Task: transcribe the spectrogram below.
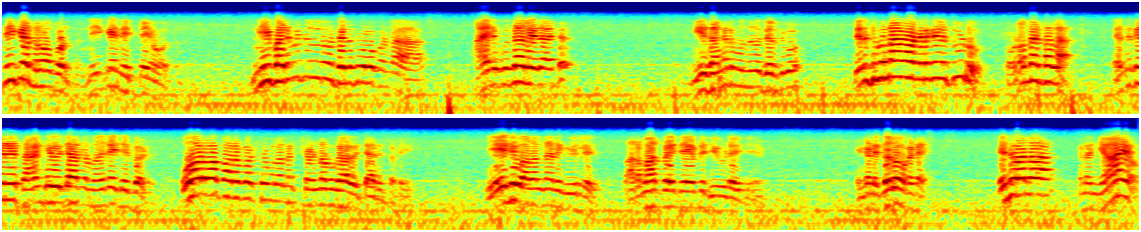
నీకే ధ్రువపడుతుంది నీకే నిశ్చయం అవుతుంది. నీ పరిమితులు నువ్వు తెలుసుకోకుండా ఆయనకుందా లేదా అంటే నీ సంగతి ముందు నువ్వు తెలుసుకో. తెలుసుకున్నాక అక్కడికి వెళ్ళి చూడు చూడదంటలా ఎందుకనే సాంఖ్య విచారణ మొదటే చెప్పాడు. పూర్వ పరపక్షములను క్షుణ్ణముగా విచారించడం. ఏది వదలడానికి వీల్లేదు. పరమాత్మ అయితే ఏమిటి జీవుడు అయితే ఏమిటి? ఇక్కడ ఇద్దరు ఒకటే. ఎందువల్ల? ఇక్కడ న్యాయం.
